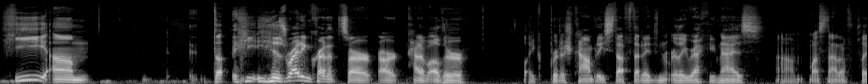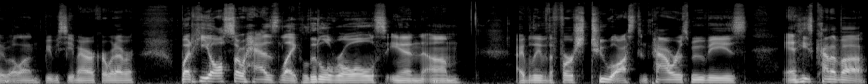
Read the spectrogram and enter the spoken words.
he um the, he his writing credits are are kind of other like British comedy stuff that I didn't really recognize. Um, must not have played well on BBC America or whatever. But he also has like little roles in um, I believe the first two Austin Powers movies, and he's kind of a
